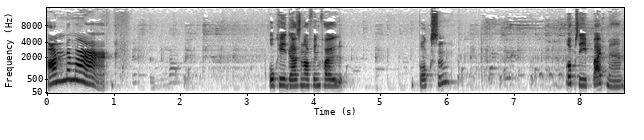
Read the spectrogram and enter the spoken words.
On the mark. Okay, da sind auf jeden Fall Boxen. Upsi, Batman.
